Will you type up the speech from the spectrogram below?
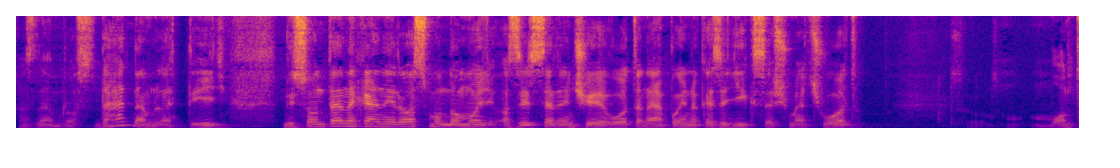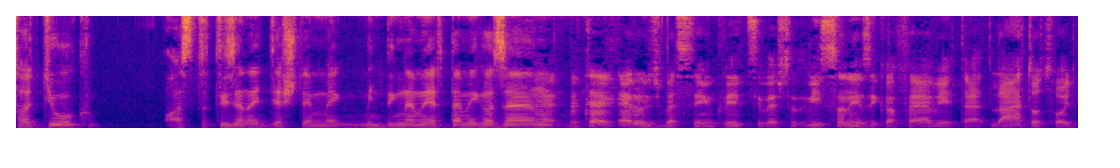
Az nem rossz. De hát nem lett így. Viszont ennek ellenére azt mondom, hogy azért szerencséje volt a Nápolynak, ez egy X-es meccs volt. Mondhatjuk azt a 11-est én még mindig nem értem igazán. De, de te, erről is beszéljünk, légy szíves. Visszanézik a felvételt. Látod, hogy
